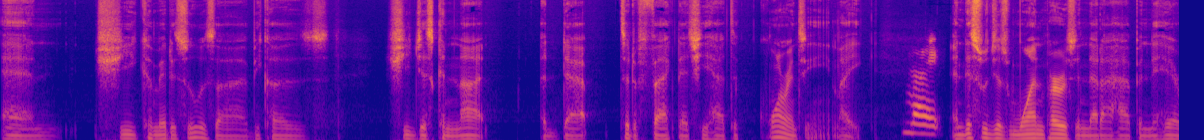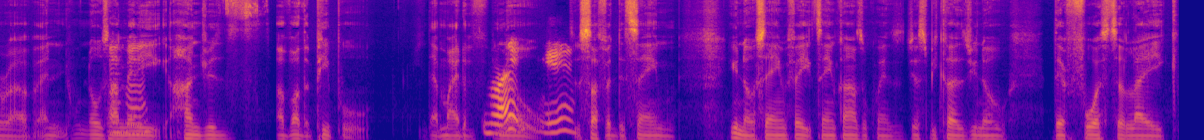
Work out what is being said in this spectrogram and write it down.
and she committed suicide because she just could not adapt to the fact that she had to quarantine. Like, Right. and this was just one person that I happened to hear of, and who knows how Mhm. many hundreds of other people that might have you Right. know, Yeah. suffered the same, you know, same fate, same consequences, just because you know they're forced to like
